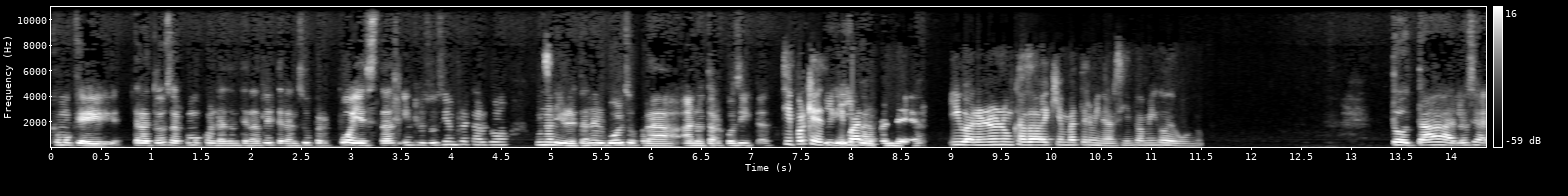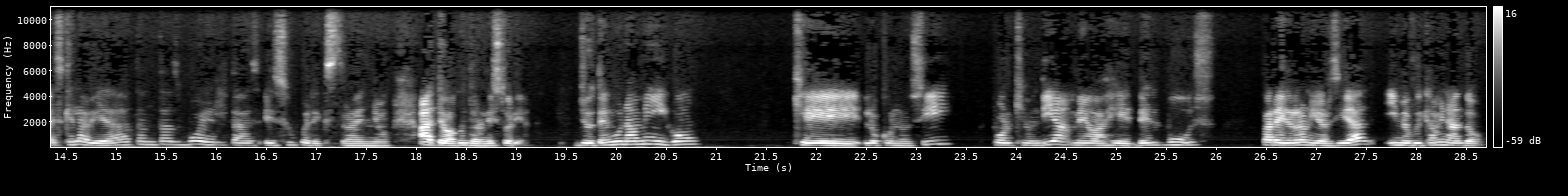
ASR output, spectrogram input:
como que trato de estar como con las antenas literal superpuestas, incluso siempre cargo una libreta en el bolso para anotar cositas Sí, porque y, y para igual, aprender. igual uno nunca sabe quién va a terminar siendo amigo de uno. Total, o sea, es que la vida da tantas vueltas, es súper extraño. Ah, te voy a contar una historia. Yo tengo un amigo que lo conocí porque un día me bajé del bus para ir a la universidad y me fui caminando,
